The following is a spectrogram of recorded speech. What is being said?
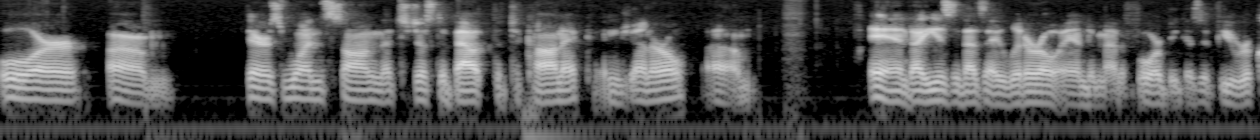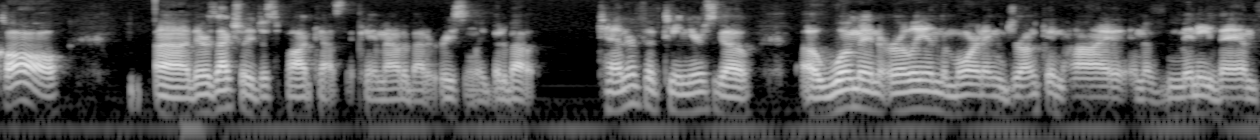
or um, there's one song that's just about the Taconic in general. Um, and I use it as a literal and a metaphor because if you recall, uh, there's actually just a podcast that came out about it recently, but about 10 or 15 years ago, a woman early in the morning, drunk and high, in a minivan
